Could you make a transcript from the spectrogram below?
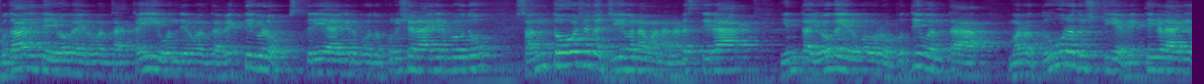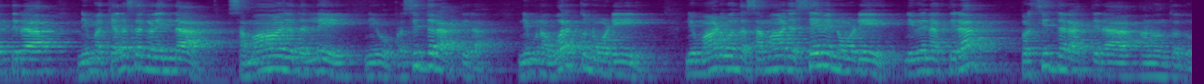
ಬುಧಾದಿತ್ಯ ಯೋಗ ಇರುವಂತಹ ಕೈ ಹೊಂದಿರುವಂಥ ವ್ಯಕ್ತಿಗಳು ಸ್ತ್ರೀ ಆಗಿರ್ಬೋದು, ಪುರುಷರಾಗಿರ್ಬೋದು ಸಂತೋಷದ ಜೀವನವನ್ನು ನಡೆಸ್ತೀರಾ. ಇಂಥ ಯೋಗ ಇರುವವರು ಬುದ್ಧಿವಂತ ಮರ ದೂರದೃಷ್ಟಿಯ ವ್ಯಕ್ತಿಗಳಾಗಿರ್ತೀರಾ. ನಿಮ್ಮ ಕೆಲಸಗಳಿಂದ ಸಮಾಜದಲ್ಲಿ ನೀವು ಪ್ರಸಿದ್ಧರಾಗ್ತೀರಾ. ನಿಮ್ಮನ್ನ ವರ್ಕ್ ನೋಡಿ, ನೀವು ಮಾಡುವಂಥ ಸಮಾಜ ಸೇವೆ ನೋಡಿ, ನೀವೇನಾಗ್ತೀರಾ? ಪ್ರಸಿದ್ಧರಾಗ್ತೀರಾ ಅನ್ನುವಂಥದ್ದು.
